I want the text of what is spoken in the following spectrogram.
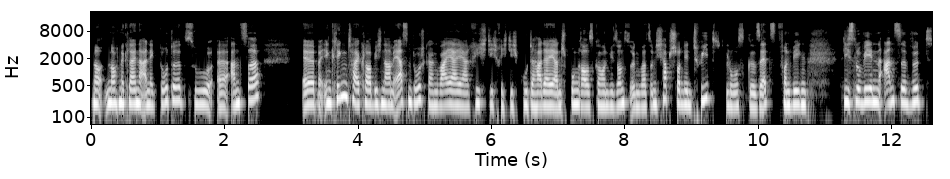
No, noch eine kleine Anekdote zu äh, Anze. Äh, in Klingenthal, glaube ich, nach dem ersten Durchgang war er ja richtig, richtig gut. Da hat er ja einen Sprung rausgehauen wie sonst irgendwas. Und ich habe schon den Tweet losgesetzt, von wegen, die Slowenen Anze wird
